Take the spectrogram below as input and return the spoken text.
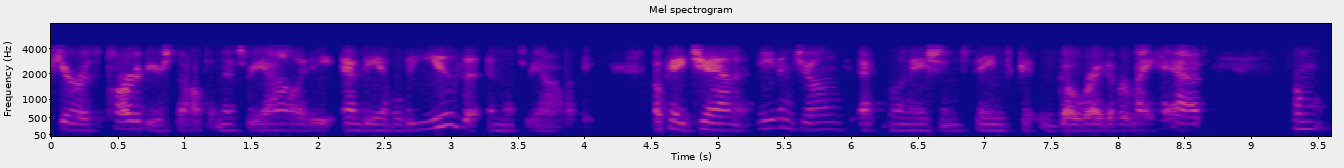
purest part of yourself in this reality and be able to use it in this reality. Okay, Janet, even Joan's explanation seemed to go right over my head. From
